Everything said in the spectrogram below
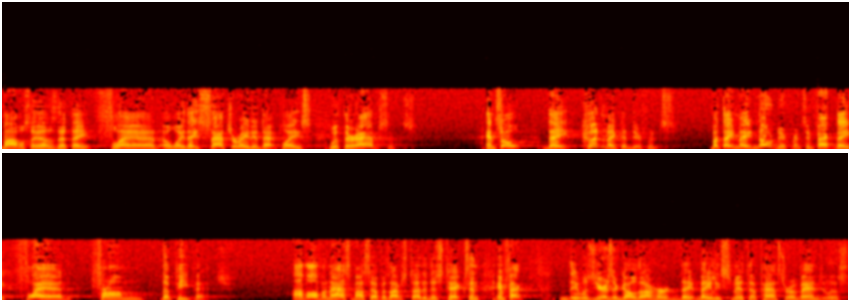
Bible says that they fled away. They saturated that place with their absence. And so they could make a difference, but they made no difference. In fact, they fled from the pea patch. I've often asked myself as I've studied this text, and in fact, it was years ago that I heard Bailey Smith, a pastor evangelist,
